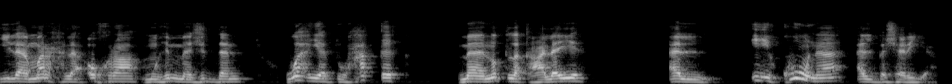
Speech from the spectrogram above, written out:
إلى مرحلة أخرى مهمة جدا وهي تحقق ما نطلق عليه الإيقونة البشرية.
